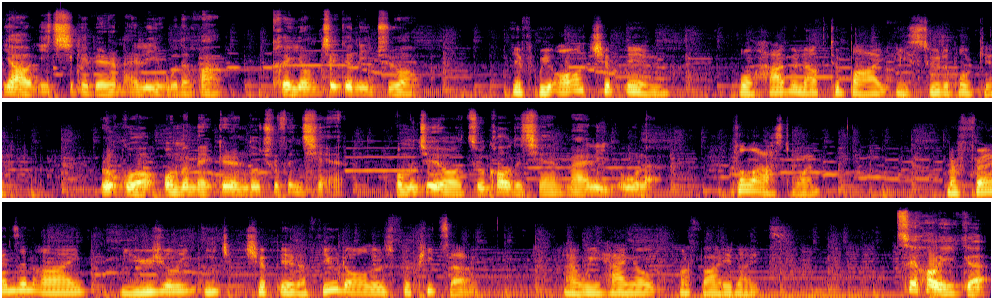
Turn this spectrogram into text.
要一起给别人买礼物的话，可以用这个例句哦。If we all chip in, we'll have enough to buy a suitable gift. 如果我们每个人都出份钱，我们就有足够的钱买礼物了。The last one. My friends and I usually each chip in a few dollars for pizza, and we hang out on Friday nights. 最后一个，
